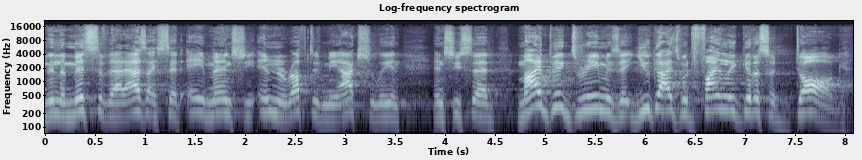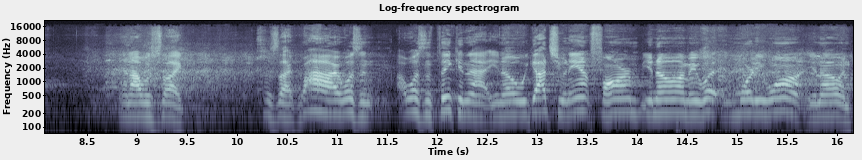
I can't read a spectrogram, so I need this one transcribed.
and in the midst of that, as I said, Amen, she interrupted me actually, and, and she said, My big dream is that you guys would finally get us a dog. And I was like, I was like, wow, I wasn't, I wasn't thinking that, you know, we got you an ant farm, you know, I mean, what more do you want, you know? And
